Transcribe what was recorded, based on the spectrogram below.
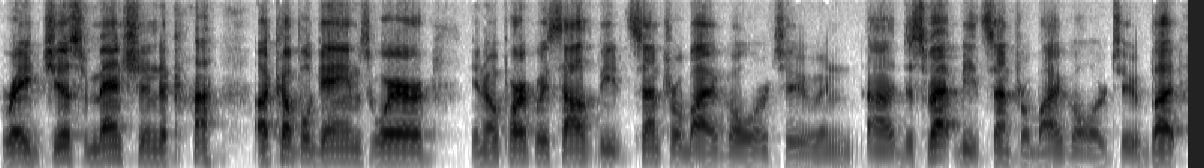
Ray just mentioned a, a couple games where, you know, Parkway South beat Central by a goal or two, and uh, DeSmet beat Central by a goal or two. But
